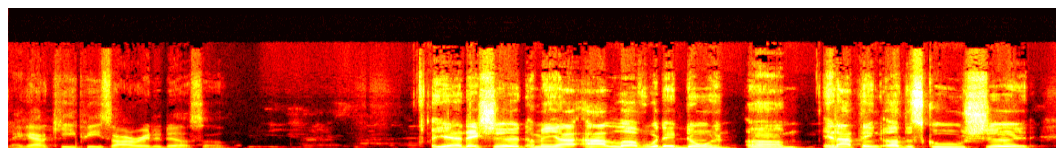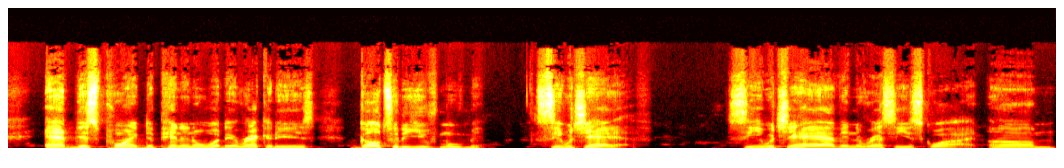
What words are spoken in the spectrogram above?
They got a key piece already there, so yeah, they should. I mean, I, I love what they're doing. Um, and I think other schools should, at this point, depending on what their record is, go to the youth movement, see what you have, see what you have in the rest of your squad. Um,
